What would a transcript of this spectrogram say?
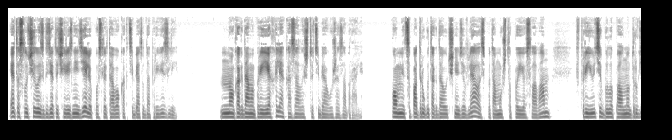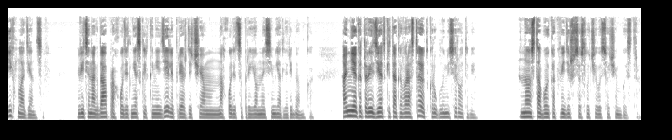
Это случилось где-то через неделю после того, как тебя туда привезли. Но когда мы приехали, оказалось, что тебя уже забрали. Помнится, подруга тогда очень удивлялась, потому что, по ее словам, в приюте было полно других младенцев. Ведь иногда проходит несколько недель, прежде чем находится приемная семья для ребенка. А некоторые детки так и вырастают круглыми сиротами. Но с тобой, как видишь, все случилось очень быстро.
